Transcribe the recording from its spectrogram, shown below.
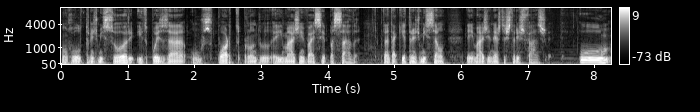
um, rolo transmissor e depois há o suporte para onde a imagem vai ser passada. Portanto, há aqui a transmissão da imagem nestas três fases. O,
